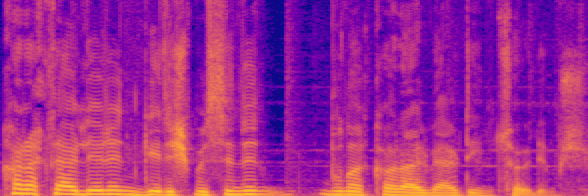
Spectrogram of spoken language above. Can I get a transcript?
karakterlerin gelişmesinin buna karar verdiğini söylemiş.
